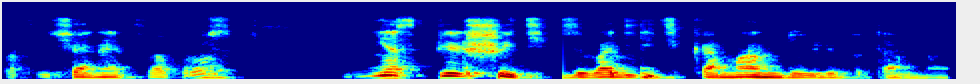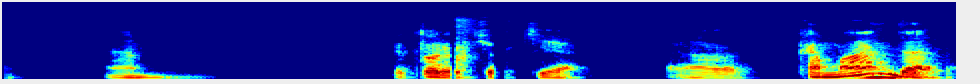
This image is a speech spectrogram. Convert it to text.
отвечая на этот вопрос, не спешить заводить команду или там, эм, которая все-таки команда,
